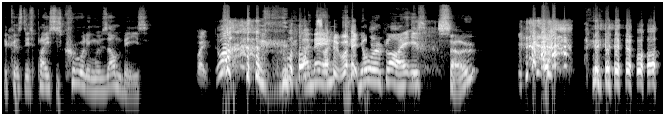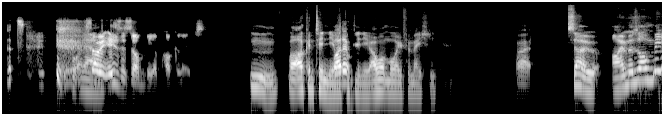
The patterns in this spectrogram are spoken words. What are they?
because this place is crawling with zombies. Wait. And then So, wait. your reply is so. what? What? So it is a zombie apocalypse. Hmm. Well, I'll continue. Why I'll don't- continue. I want more information. All right. So I'm a zombie.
